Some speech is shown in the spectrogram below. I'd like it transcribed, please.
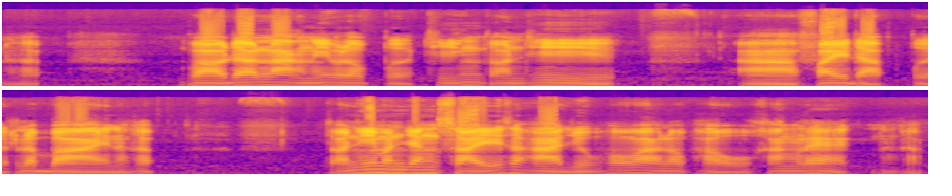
นะครับวาล์วด้านล่างนี้เราเปิดทิ้งตอนที่ไฟดับเปิดระบายนะครับ ตอนนี้มันยังใสสะอาดอยู่เพราะว่าเราเผาครั้งแรกนะครับ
